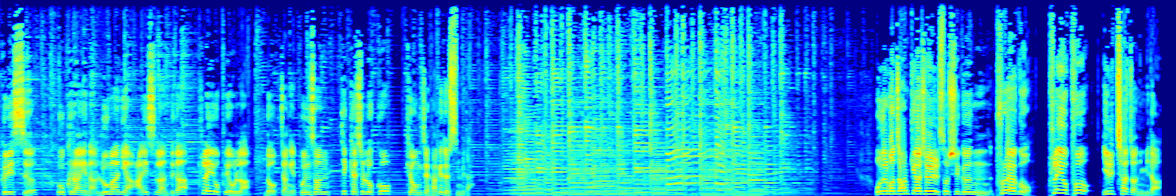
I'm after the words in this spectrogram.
그리스, 우크라이나, 루마니아, 아이슬란드가 플레이오프에 올라 넉 장의 본선 티켓을 놓고 경쟁하게 됐습니다. 오늘 먼저 함께 하실 소식은 프로야구 플레이오프 1차전입니다.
